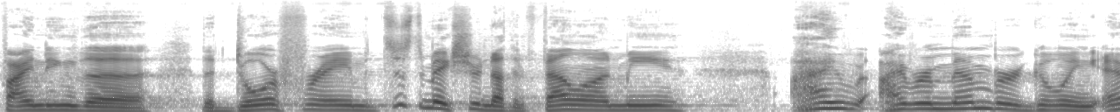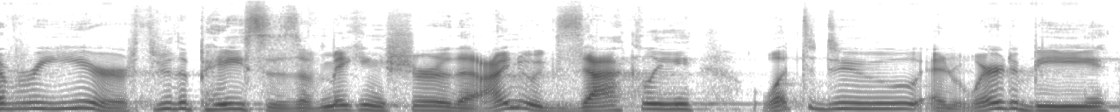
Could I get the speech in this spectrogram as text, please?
finding the, the door frame just to make sure nothing fell on me. I, I remember going every year through the paces of making sure that I knew exactly what to do and where to be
